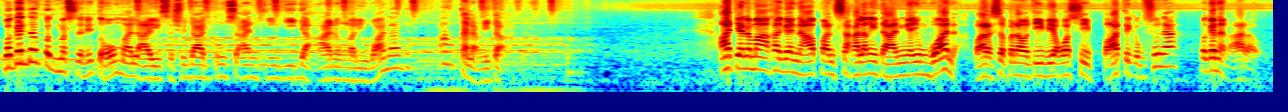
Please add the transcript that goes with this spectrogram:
Magandang pagmasdan ito malayo sa syudad kung saan hindi gaanong maliwanag ang kalangitan. At yan ang mga kaganapan sa kalangitan ngayong buwan. Para sa Panahon TV ako si Patrick Obsuna. Magandang araw.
